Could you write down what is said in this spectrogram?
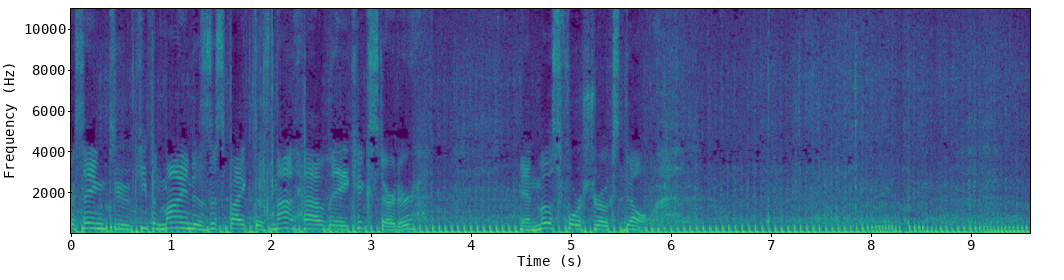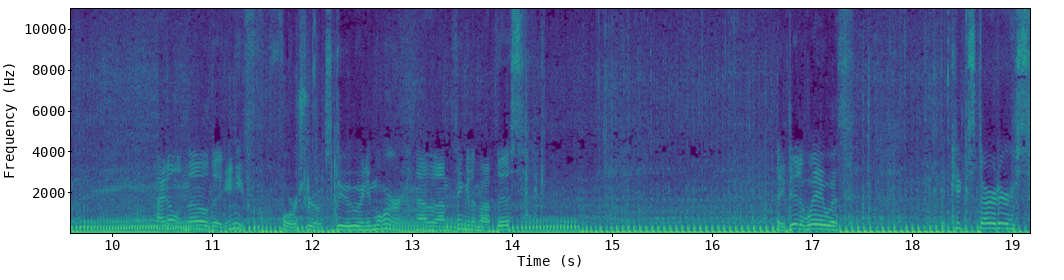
Another thing to keep in mind is this bike does not have a Kickstarter, and most four strokes don't. I don't know that any four strokes do anymore now that I'm thinking about this. They did away with the Kickstarters.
